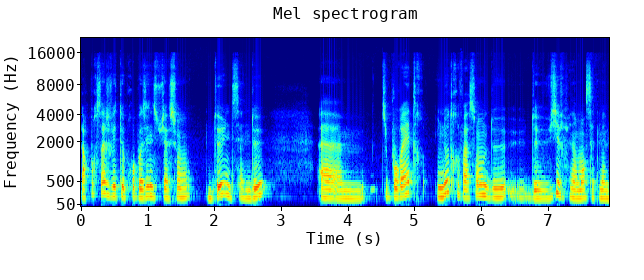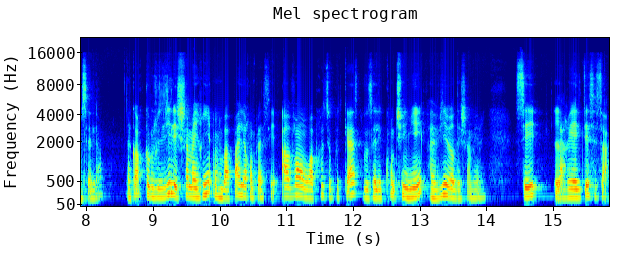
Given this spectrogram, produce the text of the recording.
Alors pour ça, je vais te proposer une situation 2, une scène 2, euh, qui pourrait être une autre façon de, de vivre finalement cette même scène-là. D'accord? Comme je vous dit, les chamailleries, on ne va pas les remplacer. Avant ou après ce podcast, vous allez continuer à vivre des chamailleries. C'est la réalité, c'est ça.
